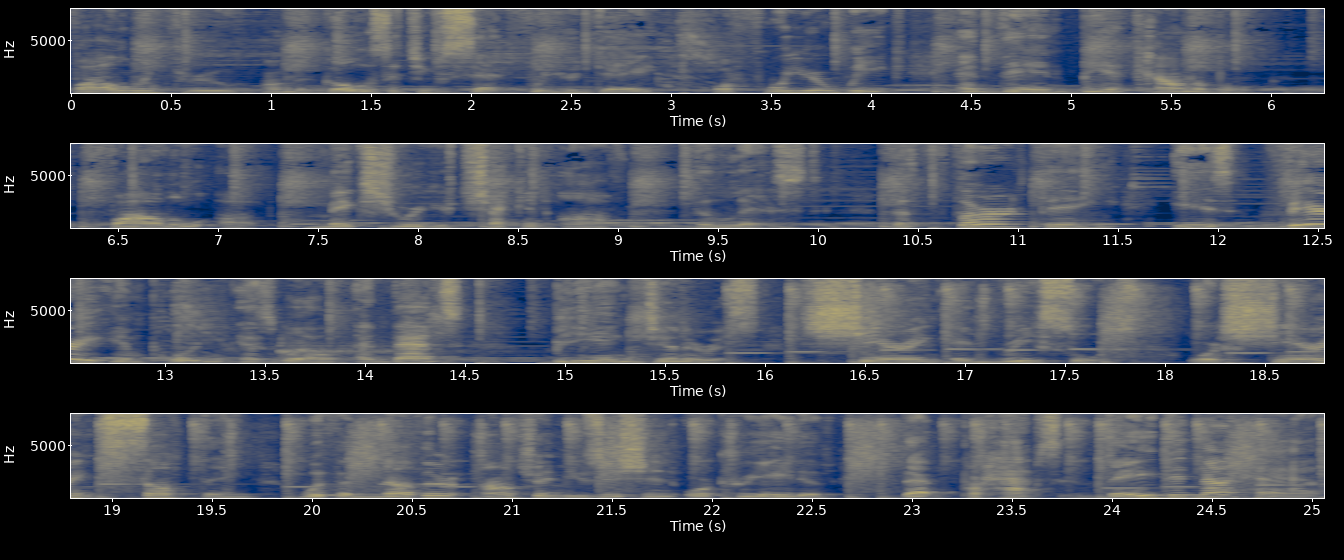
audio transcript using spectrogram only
following through on the goals that you've set for your day or for your week, and then be accountable. Follow up. Make sure you're checking off the list. The third thing is very important as well, and that's being generous, sharing a resource or sharing something with another entre musician or creative that perhaps they did not have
